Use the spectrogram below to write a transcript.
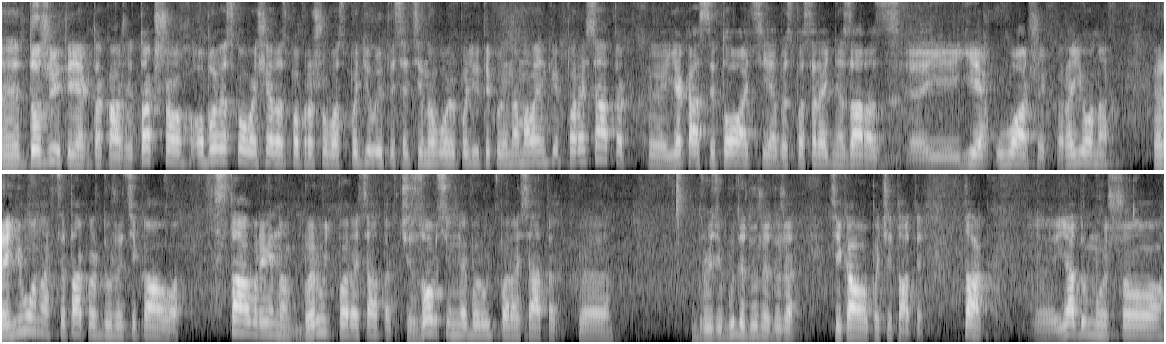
е, дожити, як то кажуть. Так що обов'язково ще раз попрошу вас поділитися ціновою політикою на маленьких поросяток. Е, Яка ситуація безпосередньо зараз є у ваших районах, регіонах? Це також дуже цікаво. Став ринок, беруть поросяток чи зовсім не беруть поросяток. Друзі, буде дуже-дуже цікаво почитати. Так, е, я думаю, що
